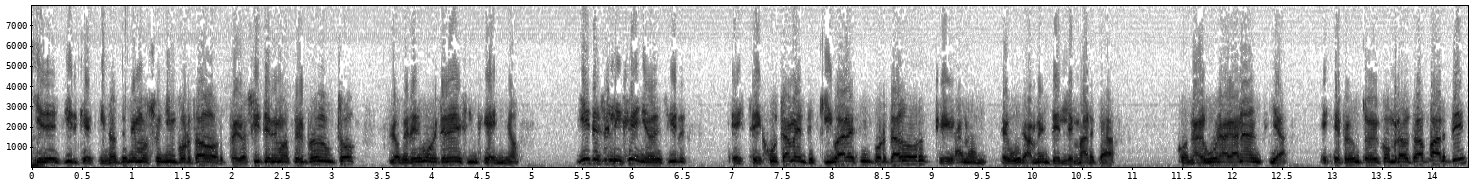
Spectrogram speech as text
quiere decir que si no tenemos un importador, pero sí tenemos el producto, lo que tenemos que tener es ingenio. Y este es el ingenio, es decir, este, justamente esquivar a ese importador que gana, seguramente le marca con alguna ganancia este producto que compra a otra parte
